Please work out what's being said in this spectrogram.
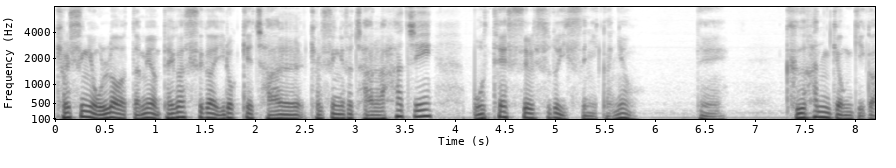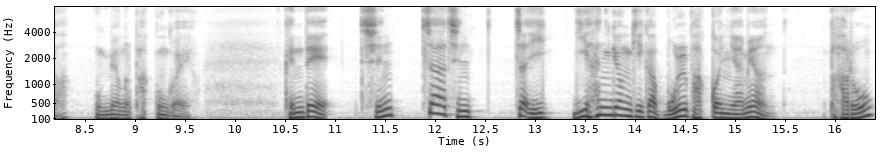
결승에 올라왔다면 베가스가 이렇게 잘 결승에서 잘 하지 못했을 수도 있으니까요. 네. 그 한 경기가 운명을 바꾼 거예요. 근데 진짜 진짜 이 이 한 경기가 뭘 바꿨냐면 바로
